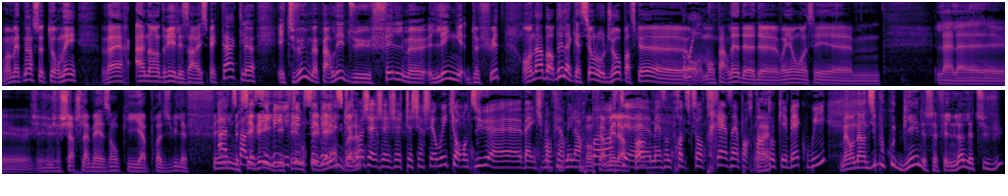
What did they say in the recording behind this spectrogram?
On va maintenant se tourner vers Anne-André les arts et spectacles. Et tu veux me parler du film Ligne de fuite? On a abordé la question l'autre jour parce que euh, Oui. on, on parlait de, de- voyons, c'est euh, la, la- je, je cherche la maison qui a produit le film. Ah, tu de Séville, civils, les films civils. Excuse-moi, voilà. je, te cherchais. Oui, qui ont dû, euh, ben, qui vont fermer leurs portes. euh, portes. maison de production très importante Ouais. au Québec, oui. Mais on en dit beaucoup de bien de ce film-là. L'as-tu vu?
